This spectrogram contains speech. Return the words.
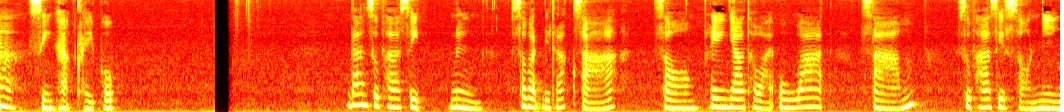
5. สิงหใครพบ ด้านสุภาษิต 1. สวัสดิรักษา 2. เพลงยาวถวายโอวาท 3. สุภาษิตสอนหญิง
